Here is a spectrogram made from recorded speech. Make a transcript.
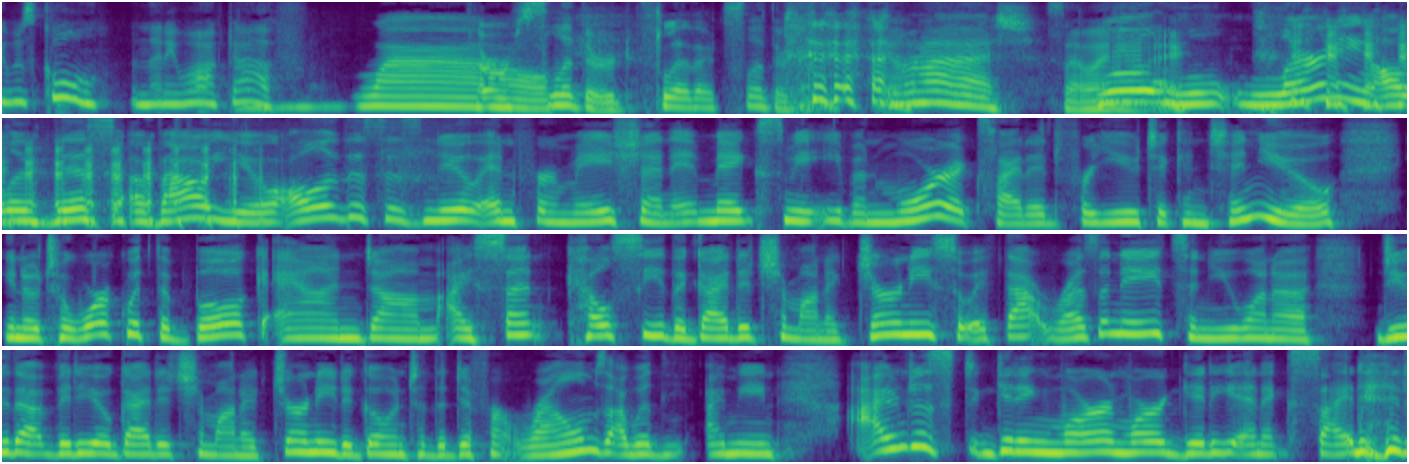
he was cool. And then he walked off. Wow. Or slithered. Slithered. Slithered. Yeah. Gosh. So anyway. Well, learning all of this about you, all of this is new information. It makes me even more excited for you to continue, you know, to work with the book. And um, I sent Kelsey the guided shamanic journey. So if that resonates and you want to do that video guided shamanic journey to go into the different realms, I would, I mean, I'm just getting more and more giddy and excited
